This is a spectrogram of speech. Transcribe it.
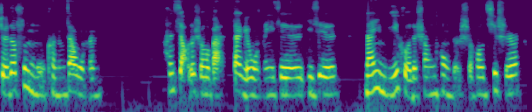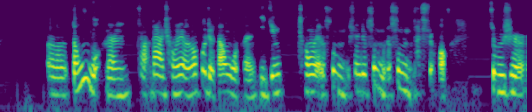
觉得父母可能在我们很小的时候吧，带给我们一些一些难以弥合的伤痛的时候，其实呃等我们长大成人了，或者当我们已经成为了父母，甚至父母的父母的时候，就是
